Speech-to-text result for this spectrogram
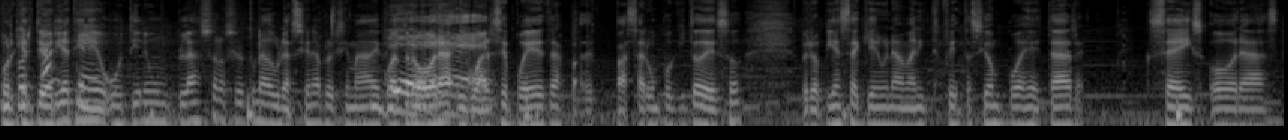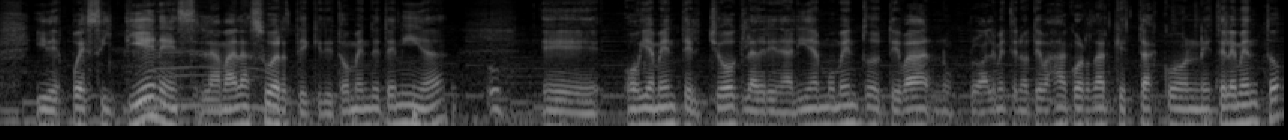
porque en teoría tiene, un- tiene un plazo, ¿no es cierto? Una duración aproximada de Bien. cuatro horas. Igual se puede traspa- pasar un poquito de eso, pero piensa que en una manifestación puedes estar seis horas y después si tienes la mala suerte que te tomen detenida, eh, obviamente el shock, la adrenalina al momento, te va, no- probablemente no te vas a acordar que estás con este elemento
